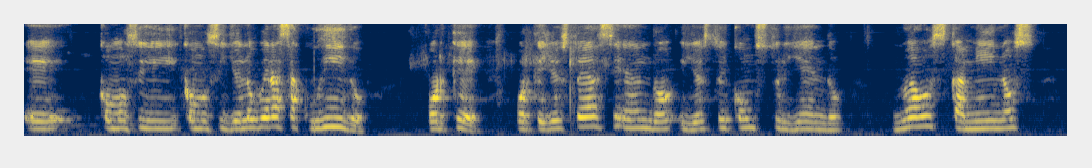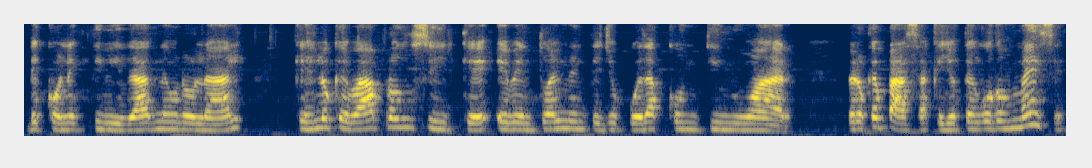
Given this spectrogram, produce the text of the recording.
eh, como, si, como si yo lo hubiera sacudido. ¿Por qué? Porque yo estoy haciendo y yo estoy construyendo nuevos caminos de conectividad neuronal, que es lo que va a producir que eventualmente yo pueda continuar. Pero ¿qué pasa? Que yo tengo dos meses,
